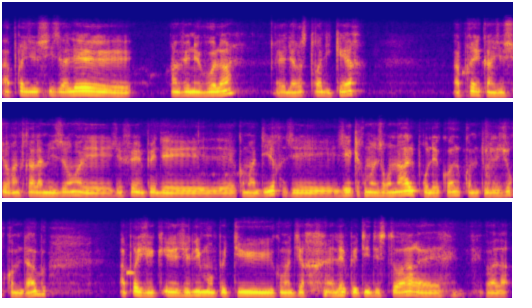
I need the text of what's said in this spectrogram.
Après, je suis allé euh, en Venezuela, le restaurant d'Iker. Après, quand je suis rentré à la maison j'ai fait un peu des, comment dire, j'ai écrit mon journal pour l'école comme tous les jours, comme d'hab. Après, j'ai lu mon petit, comment dire, les petites histoires et voilà,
